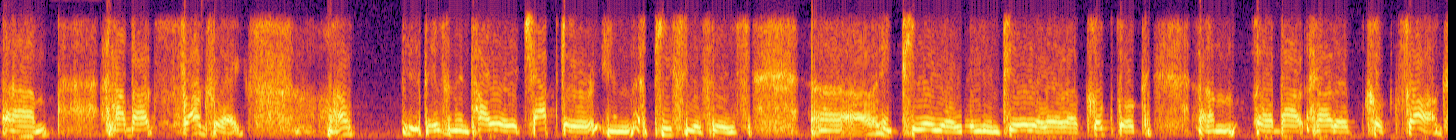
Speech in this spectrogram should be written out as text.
Um, how about frog's legs? Well, there's an entire chapter in Apicius's uh, imperial, late imperial era cookbook um, about how to cook frogs.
